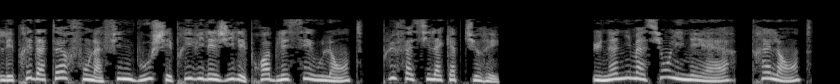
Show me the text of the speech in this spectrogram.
les prédateurs font la fine bouche et privilégient les proies blessées ou lentes, plus faciles à capturer. Une animation linéaire, très lente,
